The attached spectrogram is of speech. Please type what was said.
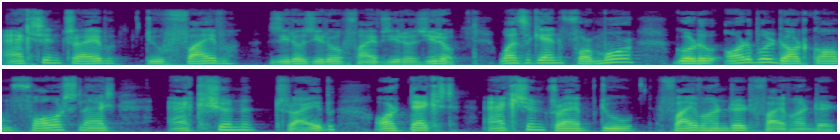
action tribe to 500500. Once again, for more, go to audible.com forward slash action tribe or text action tribe to 500 500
